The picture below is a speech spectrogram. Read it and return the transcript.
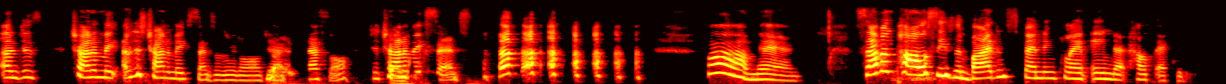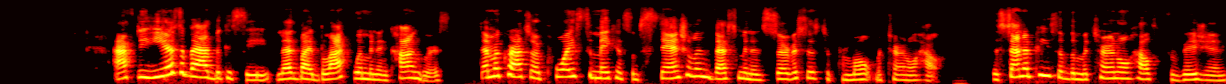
I'm just trying to make I'm just trying to make sense of it all, Jack. Right. That's all. Just trying to make sense. oh man. Seven policies in Biden's spending plan aimed at health equity. After years of advocacy led by Black women in Congress, Democrats are poised to make a substantial investment in services to promote maternal health. The centerpiece of the maternal health provision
